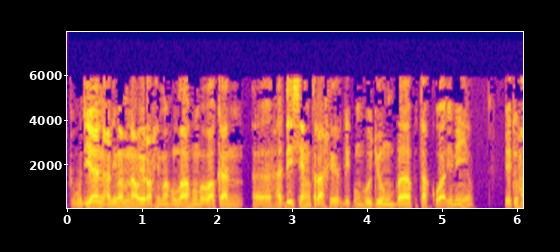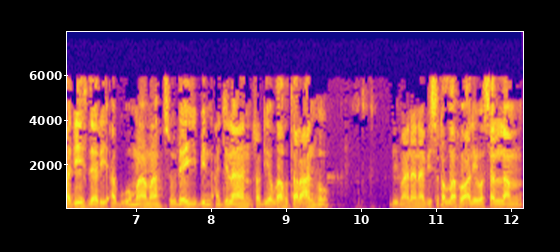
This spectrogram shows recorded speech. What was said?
Kemudian Al-Imam Nawawi rahimahullah membawakan uh, hadis yang terakhir di penghujung bab takwa ini yaitu hadis dari Abu Umamah Sudai bin Ajlan radhiyallahu taala anhu di mana Nabi sallallahu alaihi wasallam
